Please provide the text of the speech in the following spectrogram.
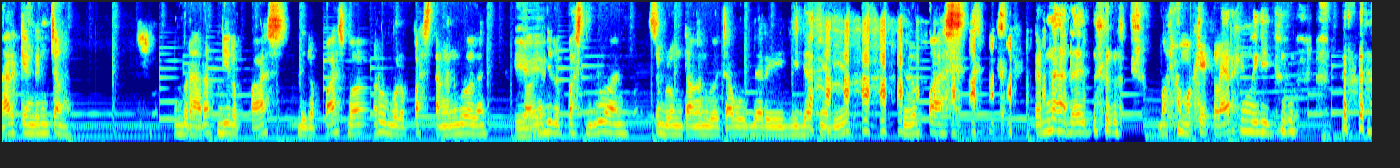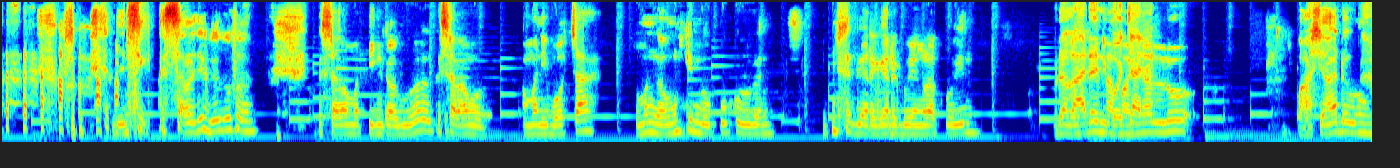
Tarik yang kencang berharap dia lepas dilepas baru gue lepas tangan gue kan. Iya, Soalnya dilepas duluan sebelum tangan gue cabut dari jidatnya dia dilepas. Karena ada itu malah pakai kelereng lagi kan jadi kesal juga gue kesal sama tingkah gue kesal sama sama nih bocah. Cuman nggak mungkin gue pukul kan. Gara-gara gue yang ngelakuin. Udah nggak ada nih bocah. Namanya lu? Pasti ada bang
